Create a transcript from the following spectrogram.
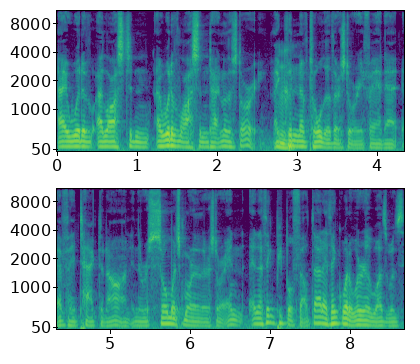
I would have, I lost it. In, I would have lost it into another story. I Mm-hmm. couldn't have told the other story if I had if I had tacked it on. And there was so much more to the other story. And and I think people felt that. I think what it really was was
